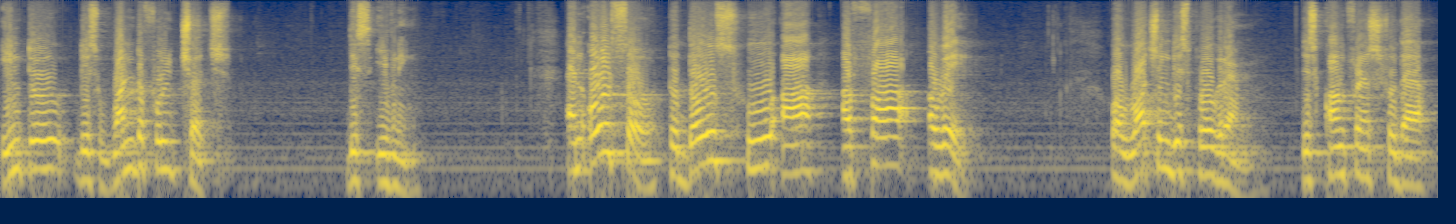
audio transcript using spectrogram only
into this wonderful church this evening. And also to those who are afar away, who are watching this program this conference through the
